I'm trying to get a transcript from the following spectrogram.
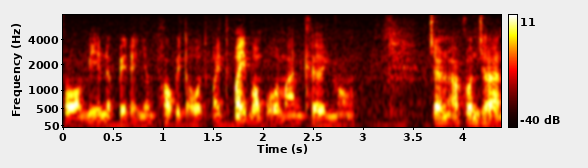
ព័ត៌មាននៅពេលដែលខ្ញុំផុសវីដេអូថ្មីថ្មីបងប្អូនបានឃើញហ្មងអញ្ចឹងអរគុណច្រើន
